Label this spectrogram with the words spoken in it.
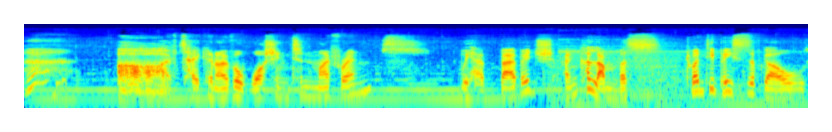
Ah, oh, I've taken over Washington, my friends. We have Babbage and Columbus, 20 pieces of gold,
